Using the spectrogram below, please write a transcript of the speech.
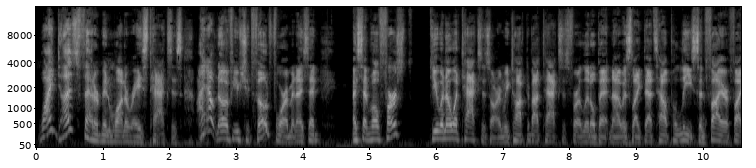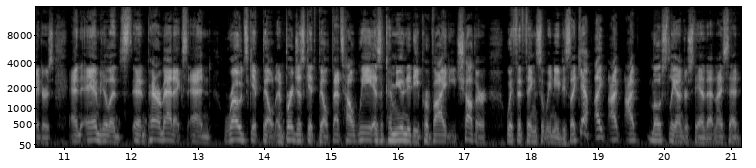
Why does Fetterman want to raise taxes? I don't know if you should vote for him. And I said, I said, well, first, do you know what taxes are? And we talked about taxes for a little bit, and I was like, that's how police and firefighters and ambulance and paramedics and roads get built and bridges get built. That's how we as a community provide each other with the things that we need. He's like, yep, I, I, I mostly understand that. And I said,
